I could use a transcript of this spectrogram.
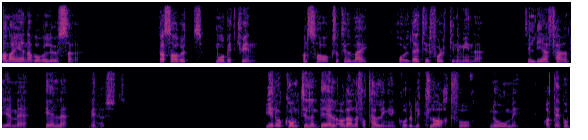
Han er en av våre løsere. Da sa Ruth, Måbitkvinnen, han sa også til meg, Hold deg til folkene mine, til de er ferdige med hele min høst. Vi er nå kommet til en del av denne fortellingen hvor det blir klart for Noomi at det er på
